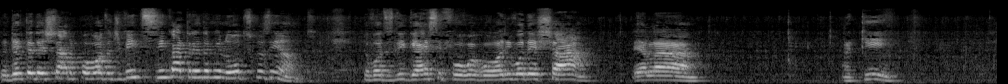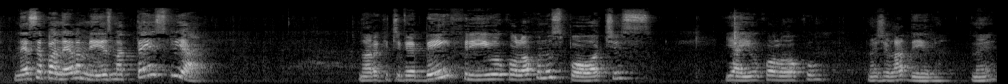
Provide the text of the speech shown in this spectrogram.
Eu devo ter deixado por volta de 25 a 30 minutos cozinhando. Eu vou desligar esse fogo agora e vou deixar ela aqui nessa panela mesmo até esfriar. Na hora que tiver bem frio, eu coloco nos potes e aí eu coloco na geladeira, né?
